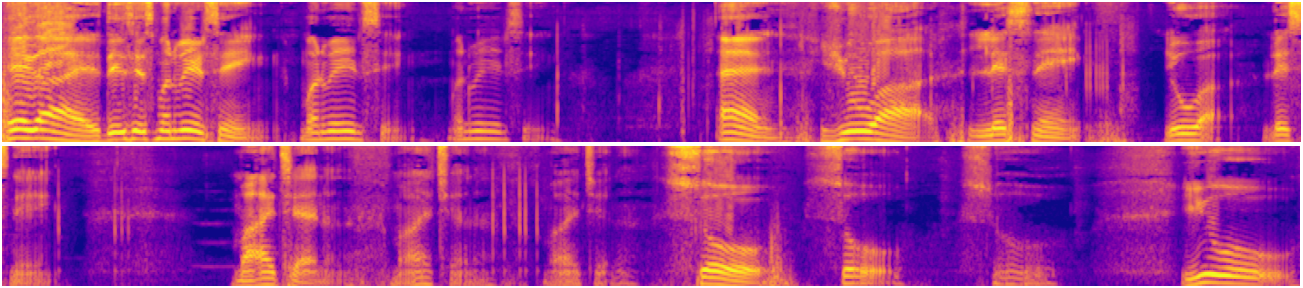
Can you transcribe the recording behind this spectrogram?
Hey guys, this is Manveer Singh. Manveer Singh. Manveer Singh. And you are listening. You are listening. My channel. My channel. My channel. So, so, so. You,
